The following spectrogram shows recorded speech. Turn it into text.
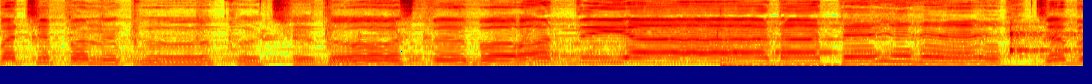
बचपन को, कुछ दोस्त बहुत याद आते हैं। जब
